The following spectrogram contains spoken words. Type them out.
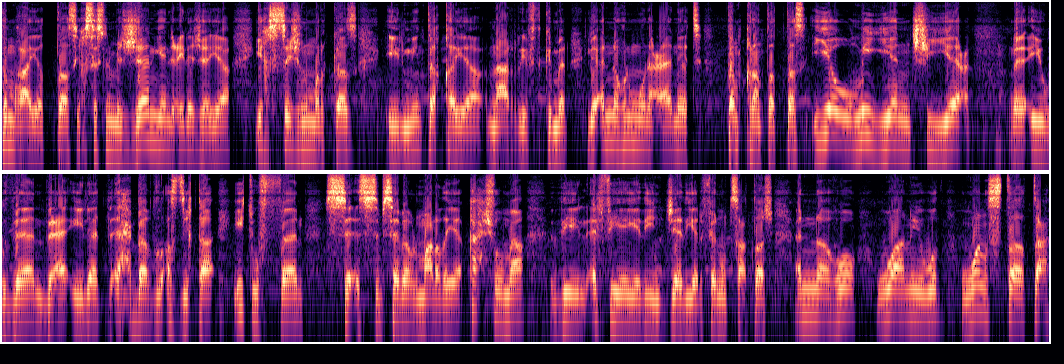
ثم غاية الطاس يخصص المجانيه العلاجيه يخصص المركز المنطقة نعرف تكمر لأنه المعاناه تم قرنطة الطاس. يوميا شياع آه، يوذان بعائلات أحباب الأصدقاء يتوفان بسبب المرضيه قحشومه ذي الألفية ذي الجاديه 2019 أنه ونيوض ونستطع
